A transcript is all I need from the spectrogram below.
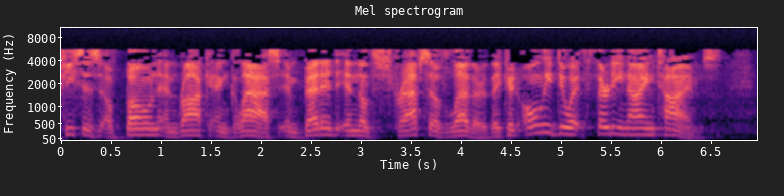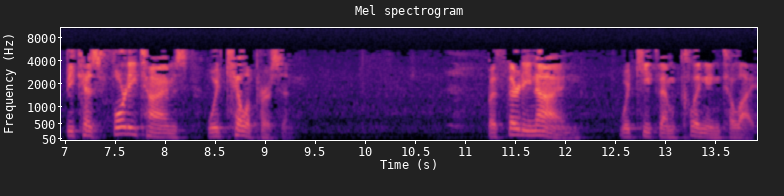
pieces of bone and rock and glass embedded in the straps of leather. They could only do it 39 times because 40 times would kill a person. but 39 would keep them clinging to life.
